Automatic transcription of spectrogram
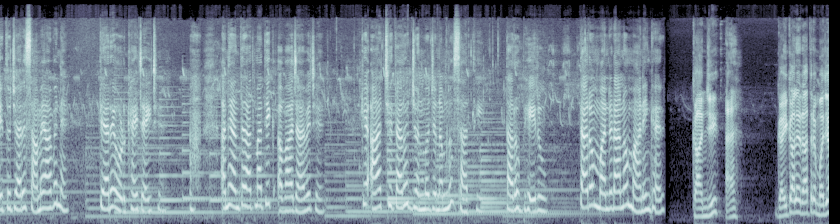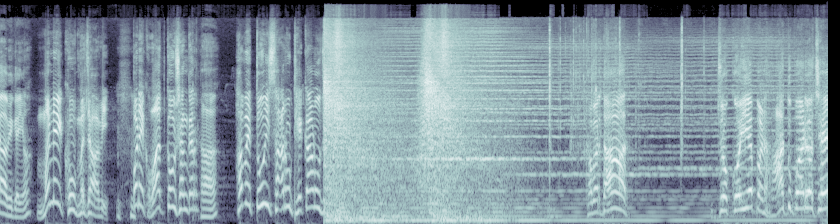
એ તો જ્યારે સામે આવે ને ત્યારે ઓળખાઈ જાય છે. અને અંતરાત્માથી એક અવાજ આવે છે કે આ છે તારો જન્મ જન્મનો સાથી તારો ભેરુ તારો મંડળાનો માણીકર. કાનજી હે? ગઈકાલે રાત્રે મજા આવી ગઈ હો. મને ખૂબ મજા આવી. પણ એક વાત કહું શંકર. હા? હવે તુંય સારું ઠેકાણું જ ખબરદાર. જો કોઈએ પણ હાથ ઉપાડ્યો છે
